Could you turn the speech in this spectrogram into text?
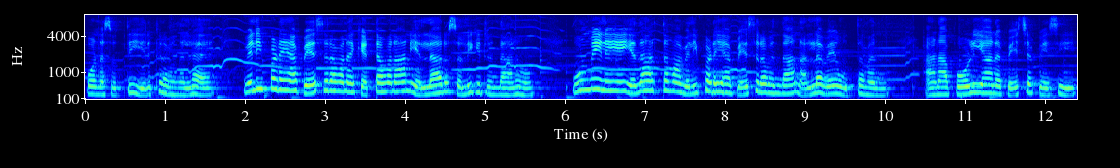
உன்னை சுத்தி இருக்கிறவங்கள வெளிப்படையா பேசுறவனை கெட்டவனான்னு எல்லாரும் சொல்லிக்கிட்டு இருந்தாலும் உண்மையிலேயே யதார்த்தமா வெளிப்படையா பேசுறவன் தான் நல்லவன் உத்தமன். ஆனா போலியான பேச்சை பேசி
